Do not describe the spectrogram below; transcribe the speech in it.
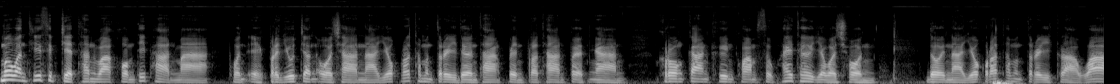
เมื่อวันที่ 17 ธันวาคมที่ผ่านมา พลเอกประยุทธ์จันโอชานายกรัฐมนตรีเดินทางเป็นประธานเปิดงาน โครงการคืนความสุขให้เธอเยาวชน โดยนายกรัฐมนตรีกล่าวว่า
